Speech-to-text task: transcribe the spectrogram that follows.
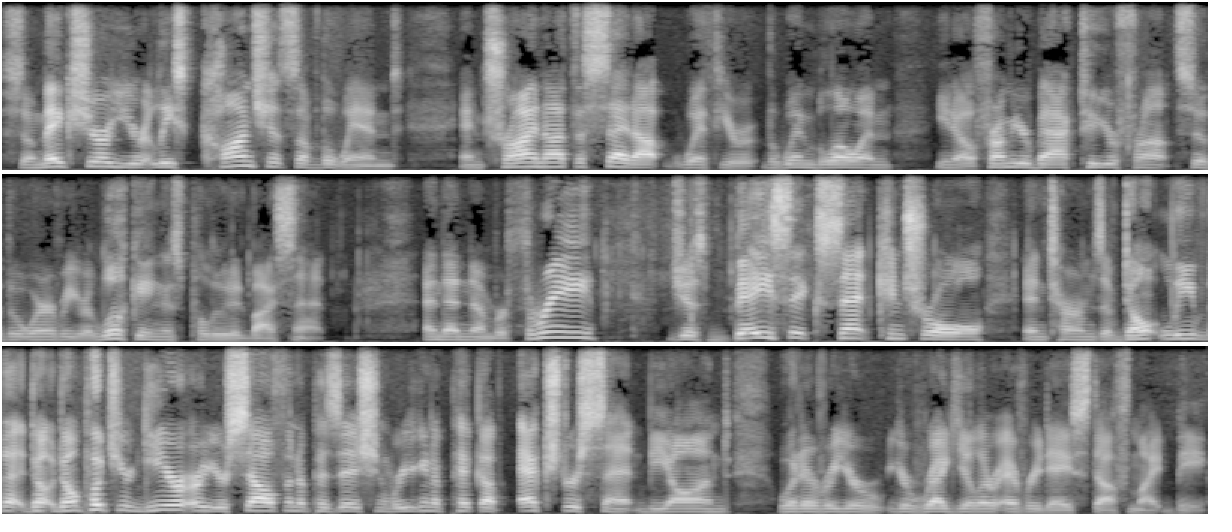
So, make sure you're at least conscious of the wind and try not to set up with your the wind blowing, you know, from your back to your front so that wherever you're looking is polluted by scent. And then number 3, just basic scent control in terms of don't leave that don't don't put your gear or yourself in a position where you're going to pick up extra scent beyond whatever your your regular everyday stuff might be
